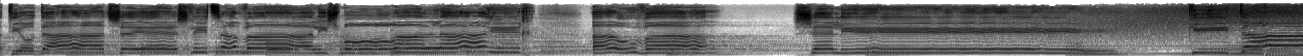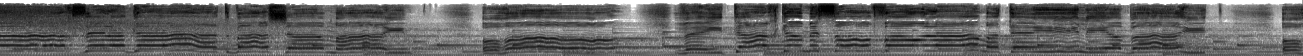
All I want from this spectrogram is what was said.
את יודעת שיש לי צבא לשמור עלייך, אהובה שלי. כי איתך זה לגעת בשמיים, או הבית, או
